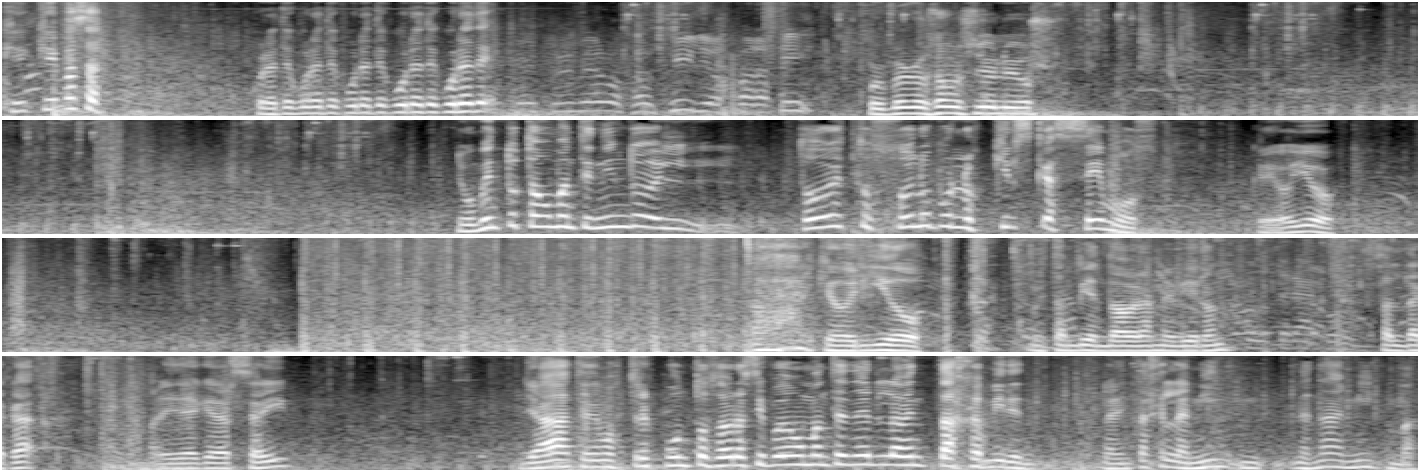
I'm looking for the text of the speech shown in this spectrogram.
¿Qué, qué pasa? Cúrate, cúrate, cúrate, cúrate, cúrate. Primeros auxilios para ti. Primeros auxilios. De momento estamos manteniendo el, todo esto solo por los kills que hacemos, creo yo. ¡Ay, qué dolido! Me están viendo ahora, me vieron. Sal de acá. Mala idea quedarse ahí. Ya, tenemos tres puntos. Ahora sí podemos mantener la ventaja. Miren, la ventaja es la, la nada misma.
